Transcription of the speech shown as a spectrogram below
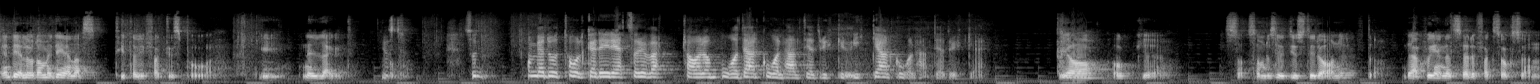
en del av de idéerna tittar vi faktiskt på i nuläget. Just det. Så om jag då tolkar dig rätt så har det varit tal om både alkoholhaltiga drycker och icke alkoholhaltiga drycker? Ja, och eh, som det ser ut just idag nu efter det här skeendet så är det faktiskt också en,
